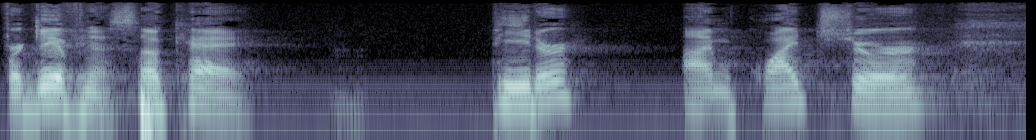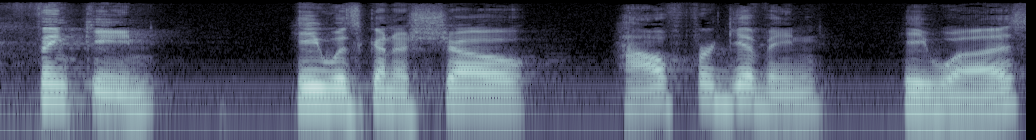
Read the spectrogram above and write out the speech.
Forgiveness, okay. Peter, I'm quite sure, thinking he was going to show how forgiving he was,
